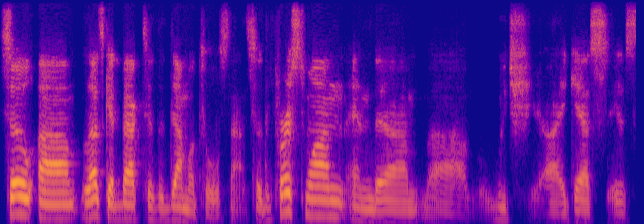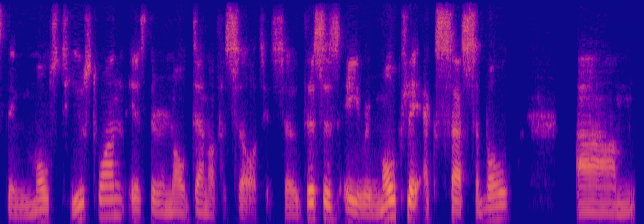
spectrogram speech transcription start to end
So um, let's get back to the demo tools now. So the first one, and um, uh, which I guess is the most used one, is the remote demo facility. So this is a remotely accessible um,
